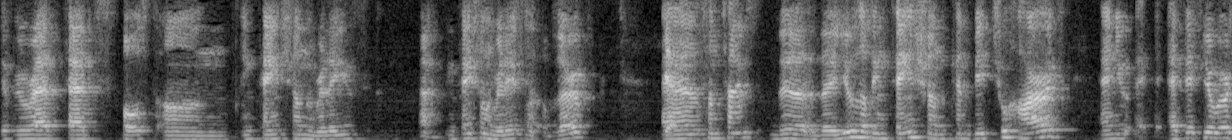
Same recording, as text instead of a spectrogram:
if you read Ted's post on intention release, uh, intention release observe, yeah. and sometimes the the use of intention can be too hard, and you as if you were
